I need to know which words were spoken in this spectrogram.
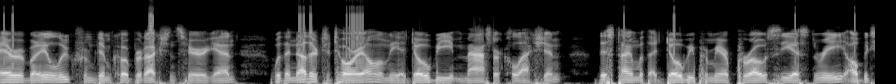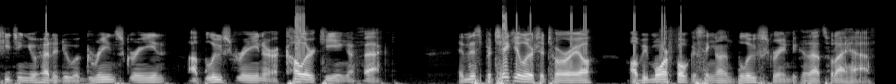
Hey everybody, Luke from Dimco Productions here again with another tutorial in the Adobe Master Collection. This time with Adobe Premiere Pro CS3, I'll be teaching you how to do a green screen, a blue screen, or a color keying effect. In this particular tutorial, I'll be more focusing on blue screen because that's what I have.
